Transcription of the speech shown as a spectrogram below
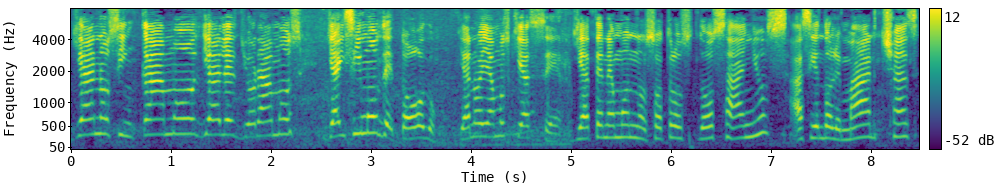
Ya nos hincamos, ya les lloramos, ya hicimos de todo, ya no hayamos qué hacer. Ya tenemos nosotros dos años haciéndole marchas,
